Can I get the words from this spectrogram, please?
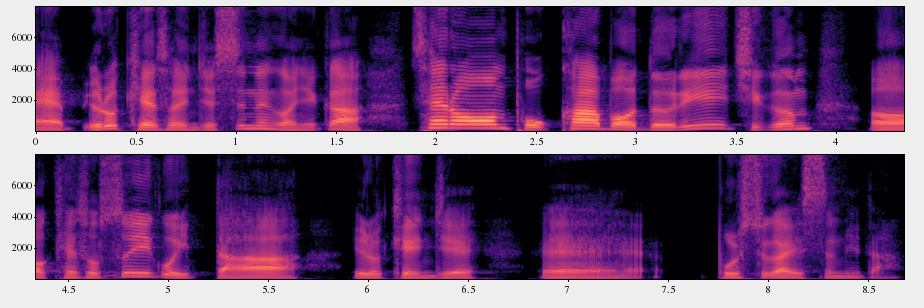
app 이렇게 해서 이제 쓰는 거니까 새로운 복합어들이 지금 어, 계속 쓰이고 있다 이렇게 이제 에, 볼 수가 있습니다.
